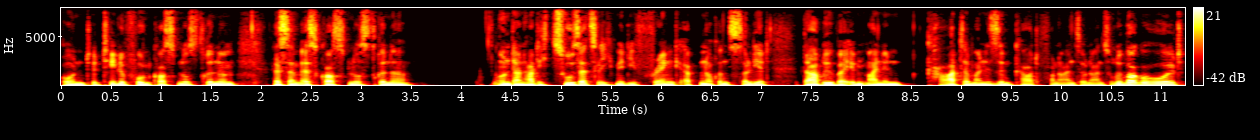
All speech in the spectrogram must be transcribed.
Und äh, Telefon kostenlos drinne, SMS kostenlos drinne. Und dann hatte ich zusätzlich mir die Frank-App noch installiert, darüber eben meine Karte, meine SIM-Karte von 1 und 1 rübergeholt.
